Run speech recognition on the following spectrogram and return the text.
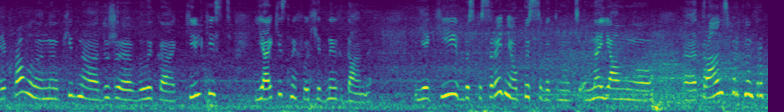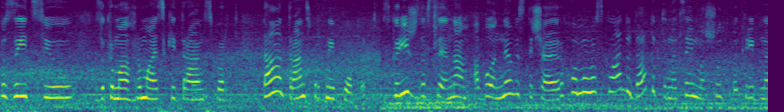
як правило, необхідна дуже велика кількість якісних вихідних даних. які безпосередньо описуватимуть наявну е, транспортну пропозицію, зокрема громадський транспорт та транспортний попит. Скоріш за все, нам або не вистачає рухомого складу, да, тобто на цей маршрут потрібно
